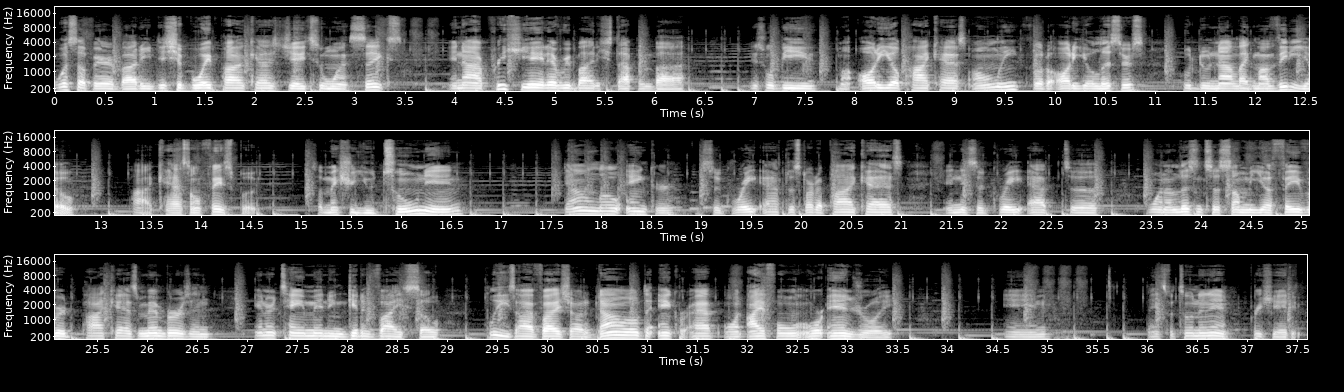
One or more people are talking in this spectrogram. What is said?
What's up, everybody? This your boy podcast J216, and I appreciate everybody stopping by. This will be my audio podcast only for the audio listeners who do not like my video podcast on Facebook. So make sure you tune in, download Anchor. It's a great app to start a podcast, and it's a great app to want to listen to some of your favorite podcast members and entertainment and get advice. So please, I advise y'all to download the Anchor app on iPhone or Android. And thanks for tuning in. Appreciate it.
